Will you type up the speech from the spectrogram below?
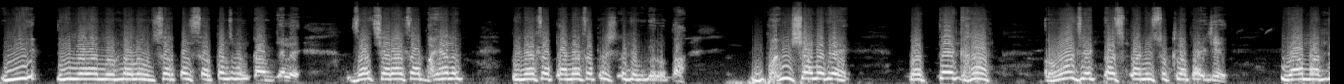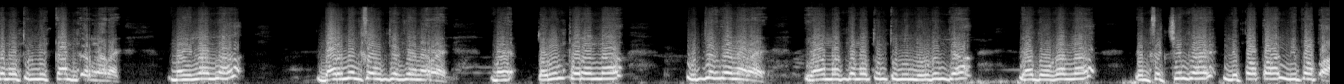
मी तीन वेळा निवडून आलो सरपंच सरपंच म्हणून काम केलंय. जत शहराचा भयानक पिण्याचा पाण्याचा प्रश्न गंभीर होता. भविष्यामध्ये प्रत्येक घरात रोज एक तास पाणी सुटलं पाहिजे. या माध्यमातून मी काम करणार आहे. महिलांना गारमेंटचा उद्योग देणार आहे. तरुण पोरांना उद्योग देणार आहे. या माध्यमातून तुम्ही निवडून द्या. या दोघांना त्यांचं चिन्ह आहे लिपापा लिपापा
